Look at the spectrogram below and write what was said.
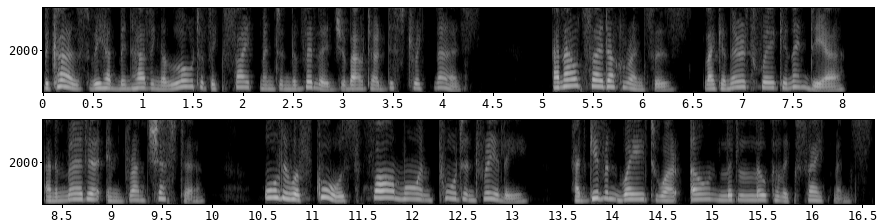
because we had been having a lot of excitement in the village about our district nurse, and outside occurrences, like an earthquake in India and a murder in Brunchester, although of course far more important really, had given way to our own little local excitements.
